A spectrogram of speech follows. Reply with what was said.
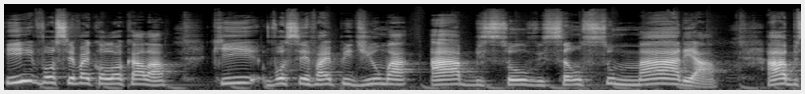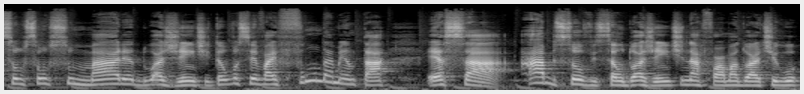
E você vai colocar lá que você vai pedir uma absolvição sumária. A absolvição sumária do agente. Então você vai fundamentar essa absolvição do agente na forma do artigo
